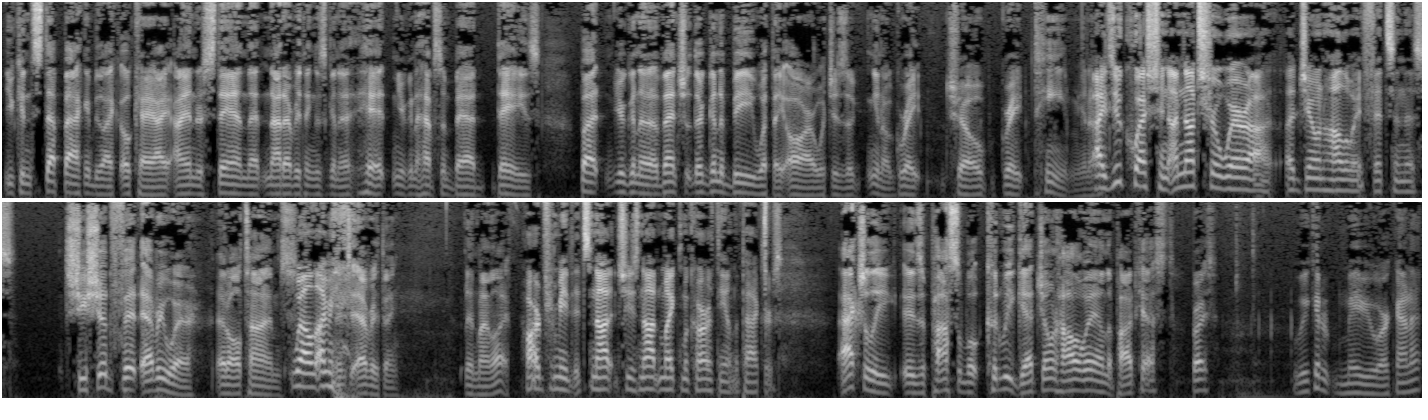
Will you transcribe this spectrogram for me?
you can step back and be like, okay, I, I understand that not everything is going to hit, and you're going to have some bad days. But you're going to eventually, they're going to be what they are, which is a you know great show, great team. You know, I do question. I'm not sure where uh, a Joan Holloway fits in this. she should fit everywhere at all times. Well, I mean- into everything in my life. Hard for me. It's not. She's not Mike McCarthy on the Packers. Actually, is it possible? Could we get Joan Holloway on the podcast, Bryce? We could maybe work on it.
